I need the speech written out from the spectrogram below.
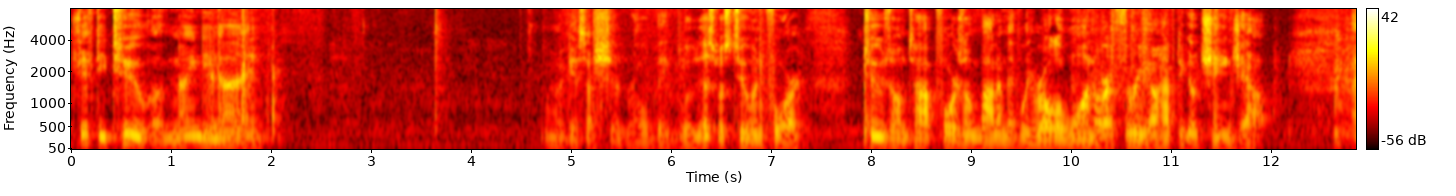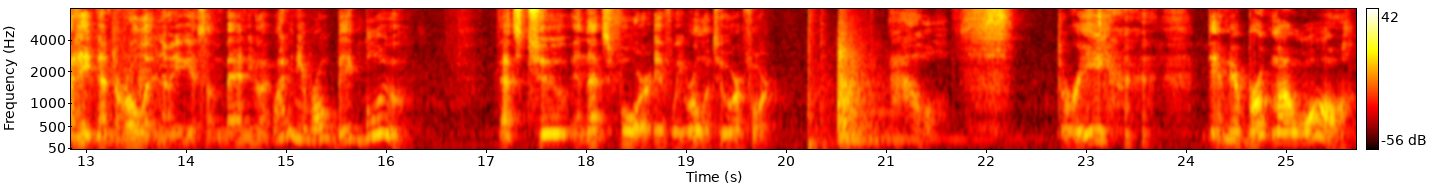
52 of 99. Well, I guess I should roll big blue. This was two and four. Two's on top, four's on bottom. If we roll a one or a three, I'll have to go change out. I'd hate not to roll it and know you get something bad and you're like, why didn't you roll big blue? That's two and that's four if we roll a two or a four. Ow. Three? Damn near broke my wall.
